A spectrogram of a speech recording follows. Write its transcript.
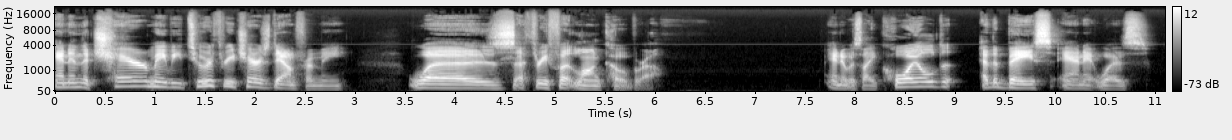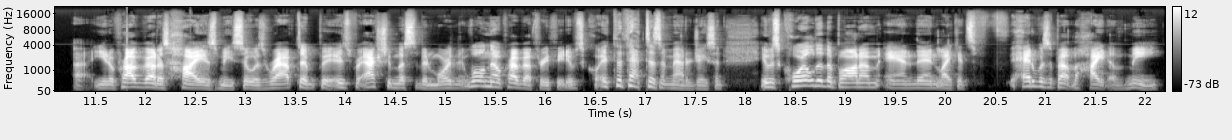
and in the chair, maybe two or three chairs down from me, was a three foot long cobra and it was like coiled at the base and it was uh, you know probably about as high as me so it was wrapped up it was, actually must have been more than well no probably about three feet. It was it, that doesn't matter jason. It was coiled at the bottom and then like its head was about the height of me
